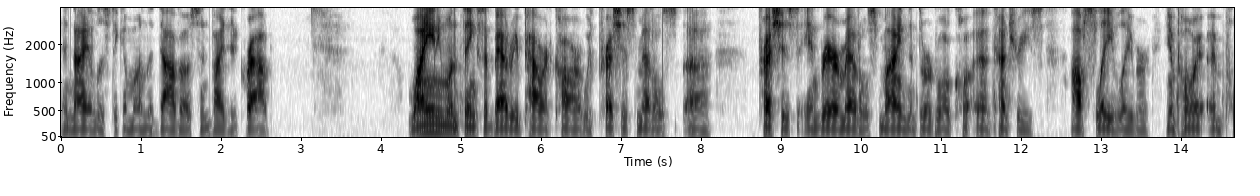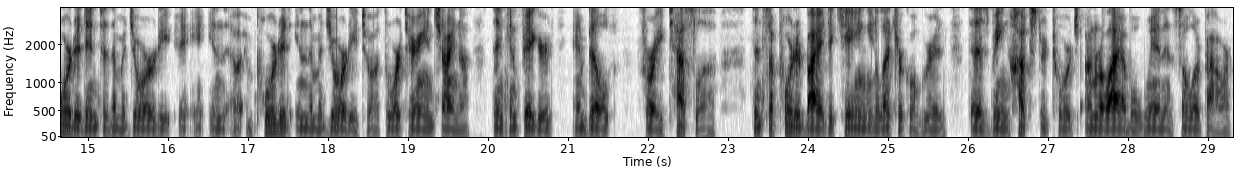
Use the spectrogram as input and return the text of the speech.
and nihilistic among the Davos invited crowd. Why anyone thinks a battery powered car with precious metals, uh, precious and rare metals mined in third world co- uh, countries off slave labor imported into the majority in uh, imported in the majority to authoritarian China, then configured and built for a Tesla, then supported by a decaying electrical grid that is being huckstered towards unreliable wind and solar power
